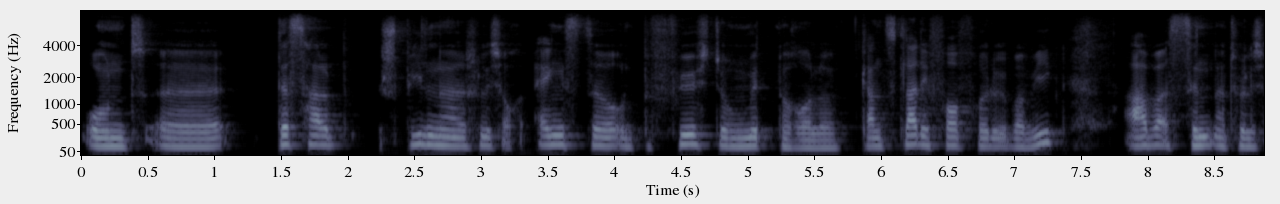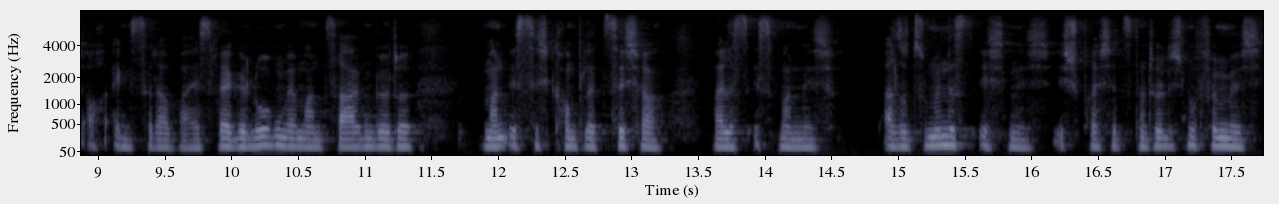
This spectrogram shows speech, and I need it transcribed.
Und äh, deshalb spielen natürlich auch Ängste und Befürchtungen mit eine Rolle. Ganz klar, die Vorfreude überwiegt, aber es sind natürlich auch Ängste dabei. Es wäre gelogen, wenn man sagen würde, man ist sich komplett sicher, weil es ist man nicht. Also zumindest ich nicht. Ich spreche jetzt natürlich nur für mich.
